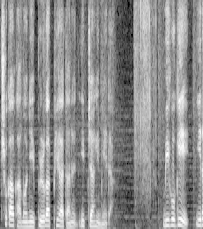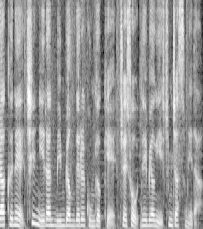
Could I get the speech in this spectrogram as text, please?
추가 감원이 불가피하다는 입장입니다. 미국이 이라크 내 친이란 민병대를 공격해 최소 4명이 숨졌습니다.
